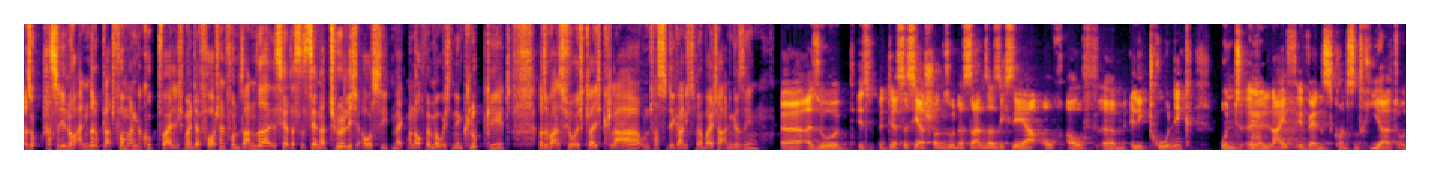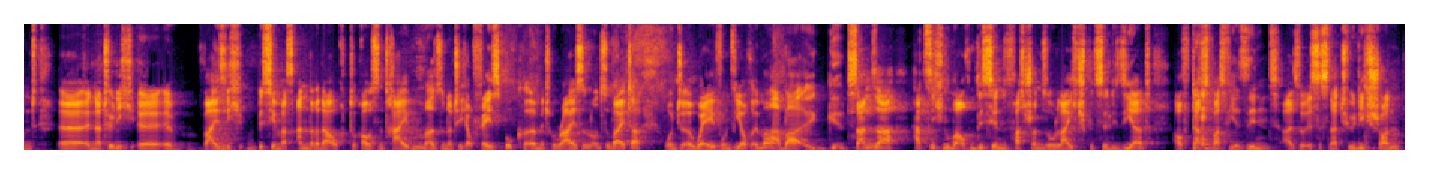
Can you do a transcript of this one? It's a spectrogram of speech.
also hast du dir noch andere Plattformen angeguckt? Weil ich meine, der Vorteil von Sansa ist ja, dass es sehr natürlich aussieht. Merkt man auch, wenn man euch in den Club geht. Also war das für euch gleich klar und hast du dir gar nichts mehr weiter angesehen? Äh, also ist, das ist ja schon so, dass Sansa sich sehr auch auf ähm, Elektronik und äh, Live-Events konzentriert. Und äh, natürlich äh, weiß ich ein bisschen, was andere da auch draußen treiben. Also natürlich auch Facebook äh, mit Horizon und so weiter und äh, Wave und wie auch immer. Aber äh, Sansa hat sich nun mal auch ein bisschen fast schon so leicht spezialisiert auf das, was wir sind. Also ist es natürlich schon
